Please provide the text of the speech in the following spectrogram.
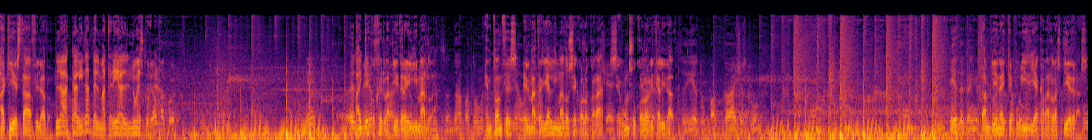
Aquí está afilado. La calidad del material no es buena. Hay que coger la piedra y limarla. Entonces, el material limado se colocará según su color y calidad. También hay que pulir y acabar las piedras,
